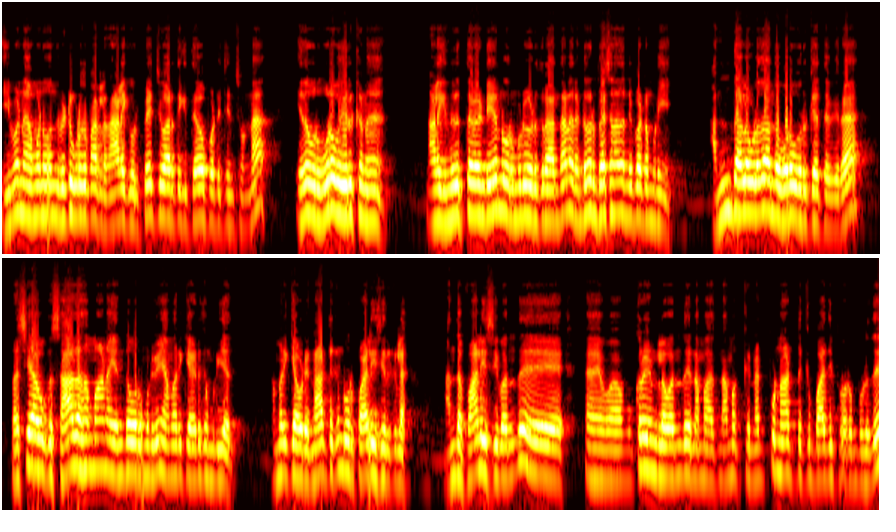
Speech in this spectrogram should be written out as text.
இவனு அவனு வந்து விட்டு கொடுக்க மாட்டல நாளைக்கு ஒரு பேச்சுவார்த்தைக்கு தேவைப்பட்டுச்சுன்னு சொன்னால் ஏதோ ஒரு உறவு இருக்கணும். நாளைக்கு நிறுத்த வேண்டியன்னு ஒரு முடிவு எடுக்கிறா இருந்தாலும் ரெண்டு பேரும் பேசினா தான் நிப்பாட்ட முடியும். அந்த அளவில் தான் அந்த உறவு இருக்கே தவிர ரஷ்யாவுக்கு சாதகமான எந்த ஒரு முடிவையும் அமெரிக்கா எடுக்க முடியாது. அமெரிக்காவுடைய நாட்டுக்குன்னு ஒரு பாலிசி இருக்குல்ல. அந்த பாலிசி வந்து உக்ரைனில் வந்து நம்ம நமக்கு நட்பு நாட்டுக்கு பாதிப்பு வரும் பொழுது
